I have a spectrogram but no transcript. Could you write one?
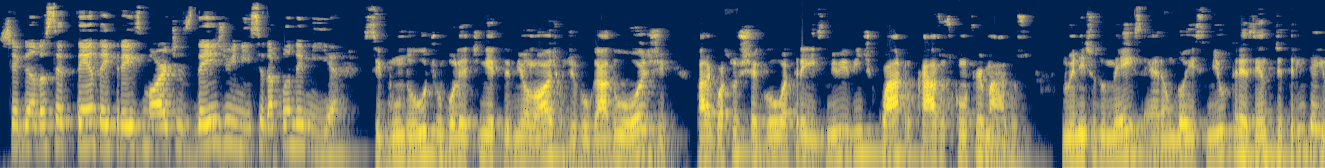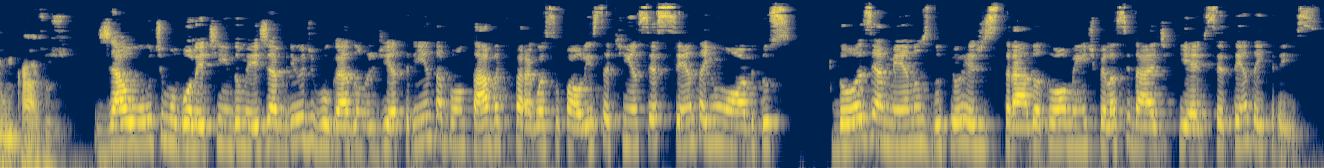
chegando a 73 mortes desde o início da pandemia. Segundo o último boletim epidemiológico divulgado hoje, Paraguaçu chegou a 3.024 casos confirmados. No início do mês, eram 2.331 casos. Já o último boletim do mês de abril, divulgado no dia 30, apontava que Paraguaçu Paulista tinha 61 óbitos, 12 a menos do que o registrado atualmente pela cidade, que é de 73.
